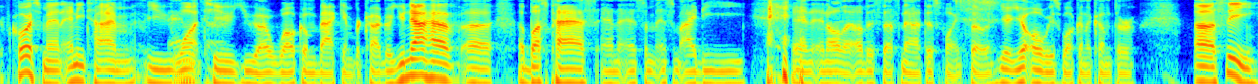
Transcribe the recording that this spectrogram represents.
Of course, man. Anytime you Anytime. want to, you are welcome back in Chicago. You now have uh, a bus pass and, and some and some ID and, and all that other stuff now at this point. So you're, you're always welcome to come through. Uh, see,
